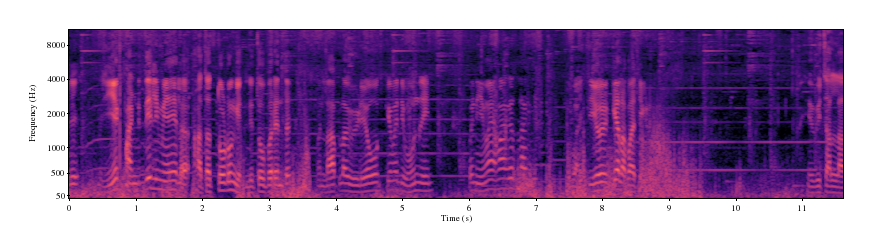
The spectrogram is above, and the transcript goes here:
आपले म्हणजे एक फांडी दिली मी याला हातात तोडून घेतली तोपर्यंत. म्हणलं आपला व्हिडिओ ओके मध्ये होऊन जाईल पण हे माझ्या मागच लागली. तो भाई गेला बा तिकडे. हे बी चालला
